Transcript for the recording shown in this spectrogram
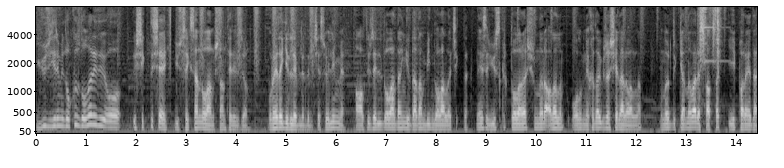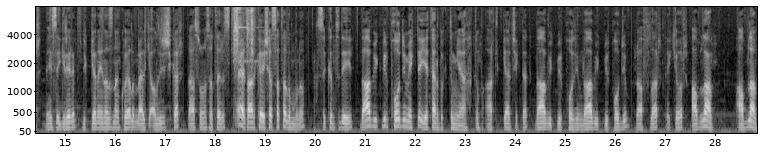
129 dolar ediyor o ışıklı şey. 180 dolarmış lan televizyon. Buraya da girilebilirdi bir şey söyleyeyim mi? 650 dolardan girdi adam 1000 dolarla çıktı. Neyse 140 dolara şunları alalım. Oğlum ne kadar güzel şeyler var lan. Bunları dükkanda var ya satsak iyi para eder. Neyse girelim. Dükkana en azından koyalım. Belki alıcı çıkar. Daha sonra satarız. Evet arkadaşa satalım bunu. Sıkıntı değil. Daha büyük bir podyum ekle. Yeter bıktım ya. Bıktım artık gerçekten. Daha büyük bir podyum. Daha büyük bir podyum. Raflar. Dekor. Ablam. Ablam.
